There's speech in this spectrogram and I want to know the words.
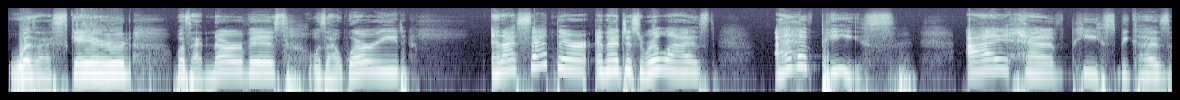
was I scared? Was I nervous? Was I worried? And I sat there and I just realized I have peace. I have peace because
